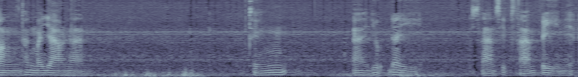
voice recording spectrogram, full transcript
บังท่านมายาวนาน ถึงอายุได้ 33 ปีเนี่ย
